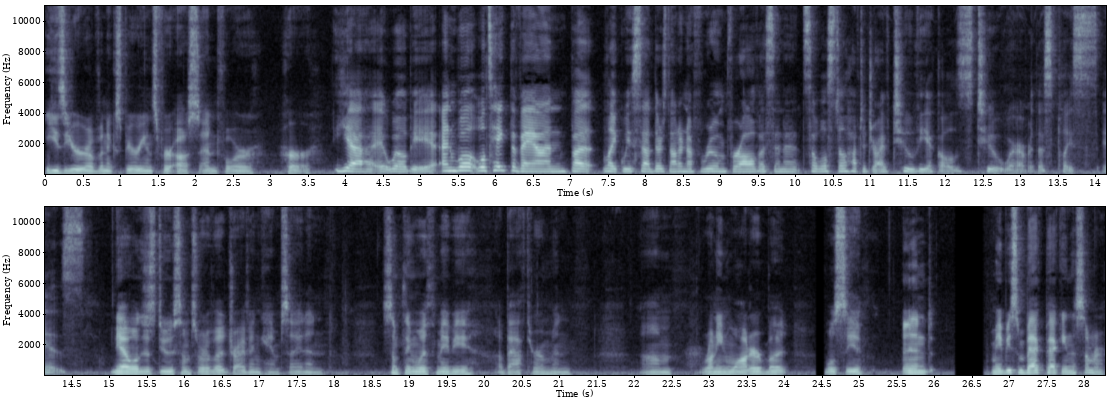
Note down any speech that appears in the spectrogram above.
easier of an experience for us and for her. Yeah, it will be. And we'll we'll take the van, but like we said there's not enough room for all of us in it. So we'll still have to drive two vehicles to wherever this place is. Yeah, we'll just do some sort of a drive-in campsite and something with maybe a bathroom and um, running water, but we'll see. And maybe some backpacking this summer.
